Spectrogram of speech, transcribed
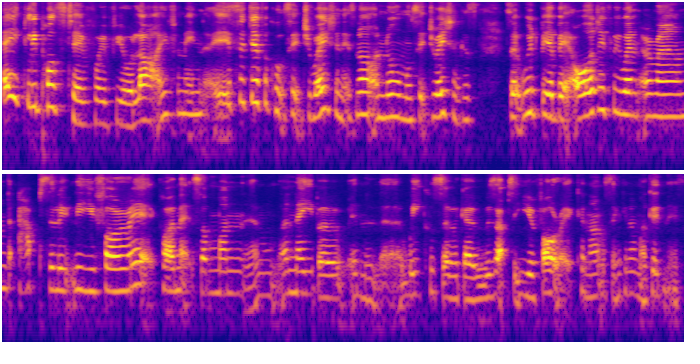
vaguely positive with your life. I mean, it's a difficult situation. It's not a normal situation because so it would be a bit odd if we went around absolutely euphoric. I met someone, um, a neighbour, in a week or so ago who was absolutely euphoric, and I was thinking, oh my goodness,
